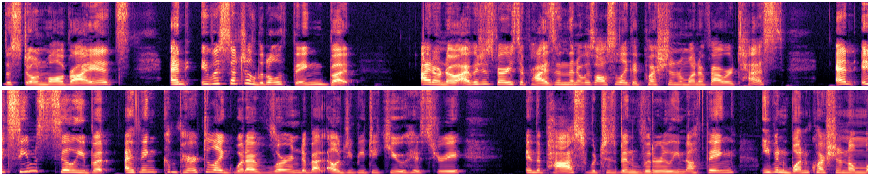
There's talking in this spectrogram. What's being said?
the Stonewall riots. And it was such a little thing, but I don't know. I was just very surprised. And then it was also like a question on one of our tests. And it seems silly, but I think compared to like what I've learned about LGBTQ history, in the past, which has been literally nothing, even one question on,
